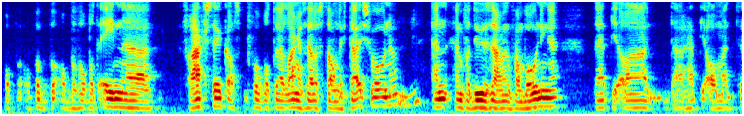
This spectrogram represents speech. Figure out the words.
op, op, op, op bijvoorbeeld één vraagstuk, als bijvoorbeeld langer zelfstandig thuiswonen en, en verduurzaming van woningen. Daar heb je, daar heb je al met,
